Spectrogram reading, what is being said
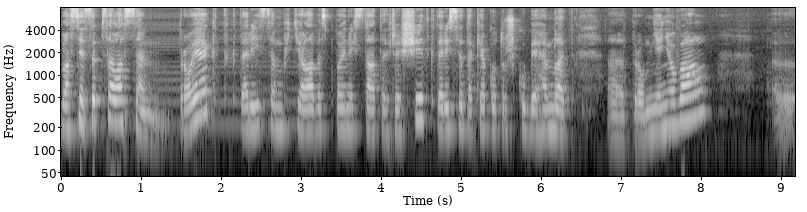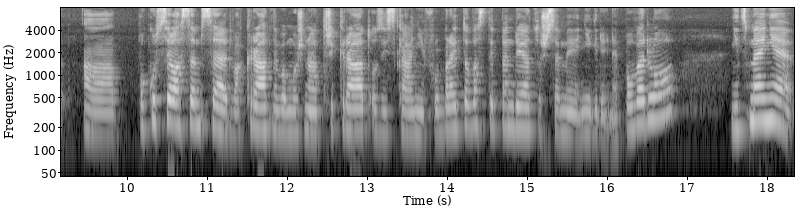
Vlastně sepsala jsem projekt, který jsem chtěla ve Spojených státech řešit, který se tak jako trošku během let Eh, proměňoval eh, a pokusila jsem se dvakrát nebo možná třikrát o získání Fulbrightova stipendia, což se mi nikdy nepovedlo. Nicméně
